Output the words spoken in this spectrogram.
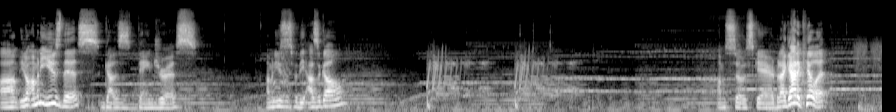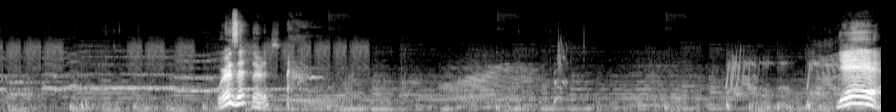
Um, you know, I'm gonna use this. God, this is dangerous. I'm gonna use this for the Azaghal. I'm so scared, but I gotta kill it. Where is it? There it is. yeah!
